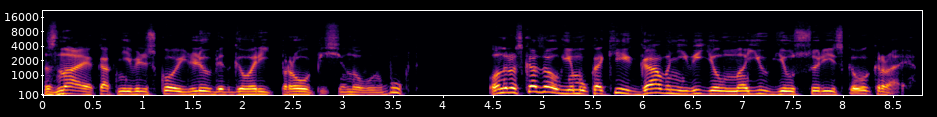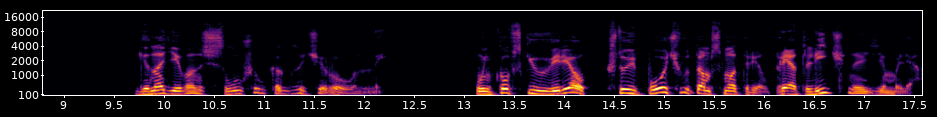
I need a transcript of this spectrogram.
Зная, как Невельской любит говорить про описи новых бухт, он рассказал ему, какие гавани видел на юге Уссурийского края. Геннадий Иванович слушал, как зачарованный. Уньковский уверял, что и почву там смотрел, приотличная земля.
